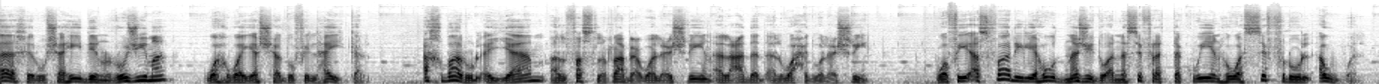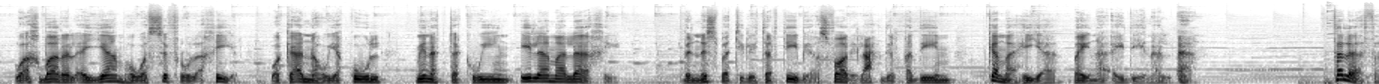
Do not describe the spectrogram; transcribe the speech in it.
آخر شهيد رجم وهو يشهد في الهيكل. أخبار الأيام الفصل الرابع والعشرين العدد الواحد والعشرين. وفي أسفار اليهود نجد أن سفر التكوين هو السفر الأول وأخبار الأيام هو السفر الأخير. وكأنه يقول من التكوين إلى ملاخي بالنسبة لترتيب أسفار العهد القديم كما هي بين أيدينا الآن. ثلاثة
